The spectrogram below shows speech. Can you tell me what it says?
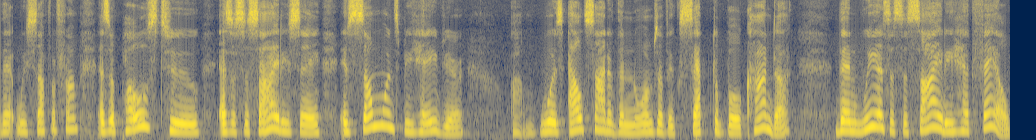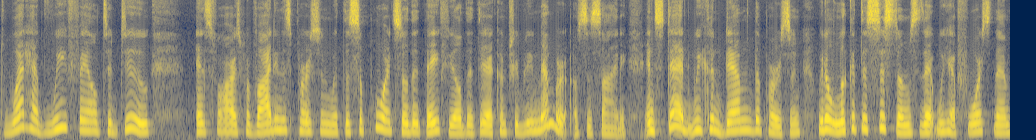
that we suffer from, as opposed to, as a society, saying if someone's behavior um, was outside of the norms of acceptable conduct, then we as a society have failed. What have we failed to do as far as providing this person with the support so that they feel that they're a contributing member of society. Instead, we condemn the person. We don't look at the systems that we have forced them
